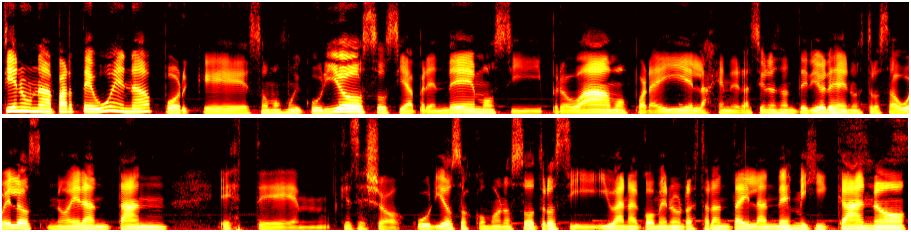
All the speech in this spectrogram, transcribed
tiene una parte buena porque somos muy curiosos y aprendemos y probamos por ahí. En las generaciones anteriores de nuestros abuelos no eran tan, este, qué sé yo, curiosos como nosotros y iban a comer a un restaurante tailandés, mexicano,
